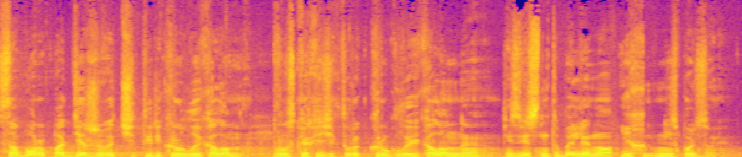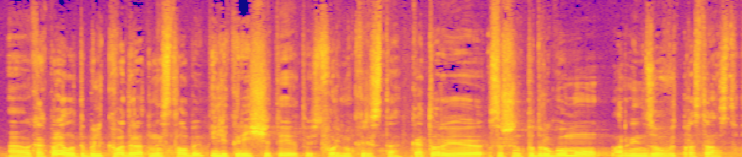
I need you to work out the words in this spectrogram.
Собор поддерживает четыре круглые колонны. В русской архитектуре круглые колонны известны-то были, но их не использовали. А, как правило, это были квадратные столбы или крещатые, то есть в форме креста, которые совершенно по-другому организовывают пространство.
